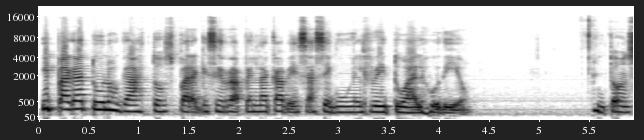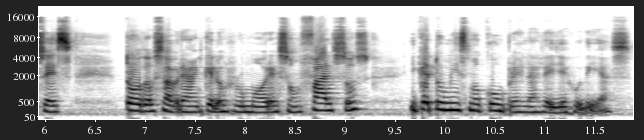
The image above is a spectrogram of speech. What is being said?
y paga tú los gastos para que se rapen la cabeza según el ritual judío. Entonces todos sabrán que los rumores son falsos y que tú mismo cumples las leyes judías.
